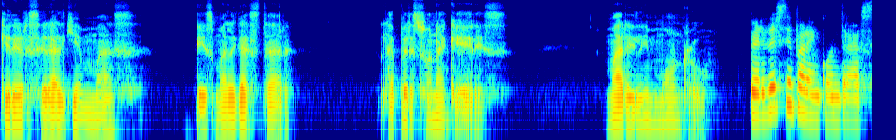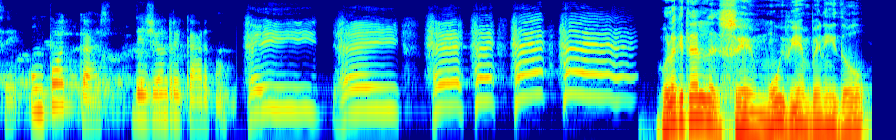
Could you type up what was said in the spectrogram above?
Querer ser alguien más es malgastar la persona que eres. Marilyn Monroe. Perderse para encontrarse, un podcast de John Ricardo. Hola, ¿qué tal? Sé muy bienvenido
